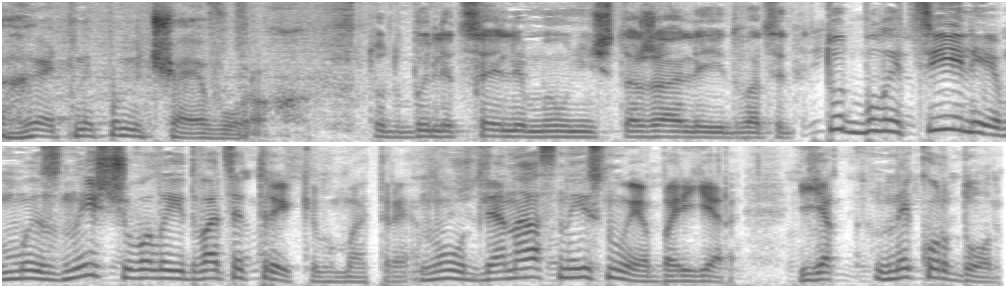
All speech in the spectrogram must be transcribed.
геть не помічає ворог. Тут були цілі, ми уничтожали і 23. Тут були цілі, ми знищували і 23 кілометри. Ну для нас не існує бар'єр, як не кордон.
